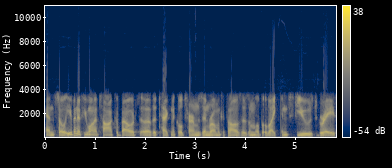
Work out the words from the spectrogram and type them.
And so, even if you want to talk about uh, the technical terms in Roman Catholicism, like infused grace,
